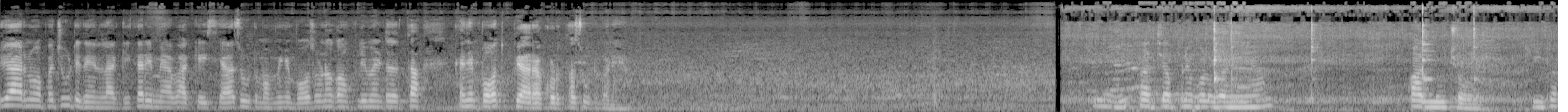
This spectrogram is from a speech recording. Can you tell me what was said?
ਯਾਰ ਨੂੰ ਆਪਾਂ ਝੂਟੇ ਦੇਣ ਲੱਗ ਗਏ। ਘਰੇ ਮੈਂ ਵਾਕਈ ਸਿਆ ਸੂਟ, ਮੰਮੀ ਨੇ ਬਹੁਤ ਸੋਹਣਾ ਕੰਪਲੀਮੈਂਟ ਦਿੱਤਾ। ਕਹਿੰਦੇ ਬਹੁਤ ਪਿਆਰਾ ਕੁੜਤਾ ਸੂਟ ਬਣਿਆ। ਅੱਜ ਆਪਣੇ ਕੋਲ ਬਣੇ ਆ ਆਲੂ ਚੌਲ, ਠੀਕ ਆ?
